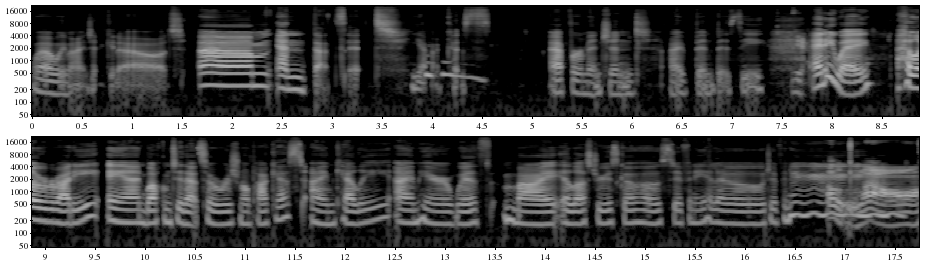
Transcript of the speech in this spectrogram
Well, we might check it out. Um, and that's it. Yeah, because aforementioned, I've been busy. Yeah. Anyway, hello everybody, and welcome to That So Original podcast. I'm Kelly. I'm here with my illustrious co-host Tiffany. Hello, Tiffany. Hello.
